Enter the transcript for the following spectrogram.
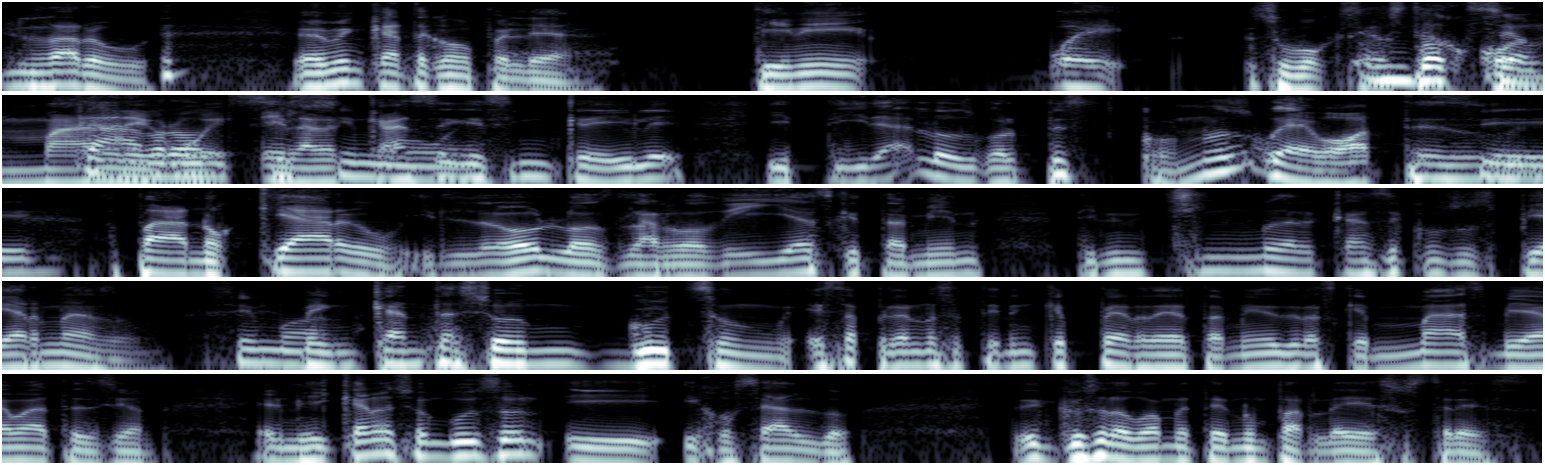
raro, güey. A mí me encanta cómo pelea. Tiene, güey, su boxeo está boxeo con madre, güey. El alcance es increíble y tira los golpes con unos huevotes, Sí. Para noquear, güey. Y luego los, las rodillas que también tienen un chingo de alcance con sus piernas, güey. sí, mo- Me encanta Sean Goodson, güey. Esa pelea no se tienen que perder. También es de las que más me llama la atención. El mexicano Sean Goodson y, y José Aldo. Incluso lo voy a meter en un parlay esos tres.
